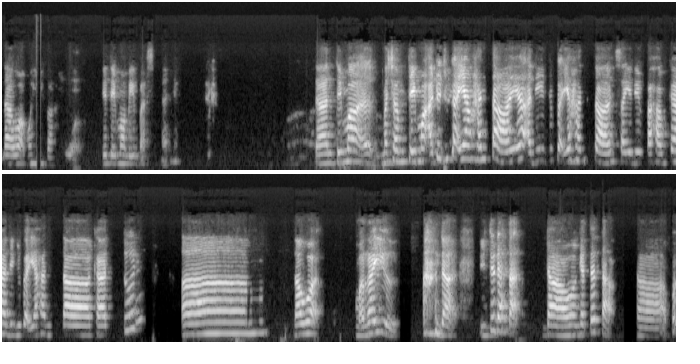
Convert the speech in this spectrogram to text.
lawak menghibah. Dia tema bebas sebenarnya. Dan tema macam tema ada juga yang hantar ya. Ada juga yang hantar. Saya difahamkan ada juga yang hantar kartun um, lawak raya. Dah itu dah tak dah orang kata tak tak apa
